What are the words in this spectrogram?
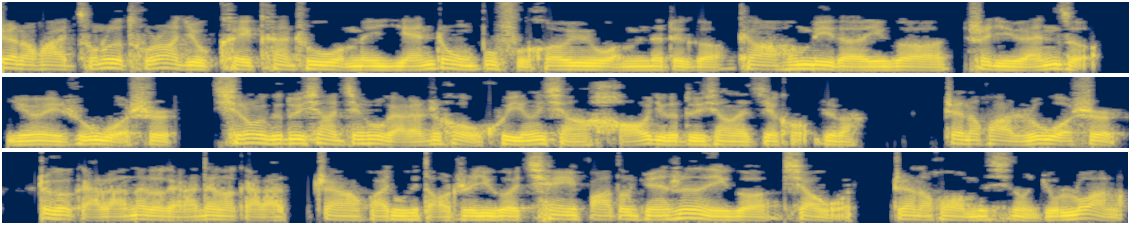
这样的话，从这个图上就可以看出我们严重不符合于我们的这个开放封闭的一个设计原则。因为如果是其中一个对象接口改了之后，会影响好几个对象的接口，对吧？这样的话，如果是这个改了，那个改了，那个改了，这样的话就会导致一个牵一发动全身的一个效果。这样的话，我们系统就乱了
